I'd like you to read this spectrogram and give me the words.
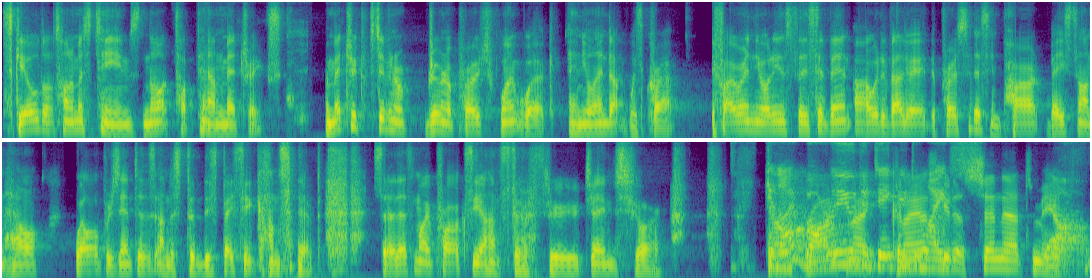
Skilled autonomous teams, not top down metrics. A metrics driven approach won't work and you'll end up with crap. If I were in the audience for this event, I would evaluate the process in part based on how well presenters understood this basic concept. So that's my proxy answer through James Shore. Can I borrow you to take Can you I to ask my? you to send that to me? Yeah.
